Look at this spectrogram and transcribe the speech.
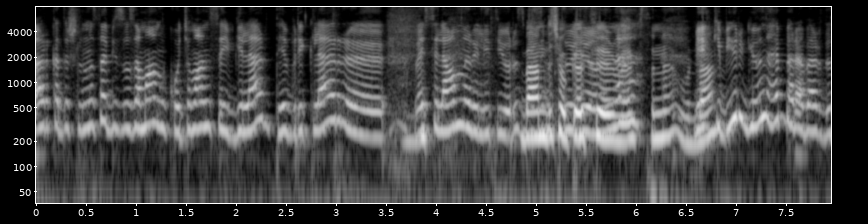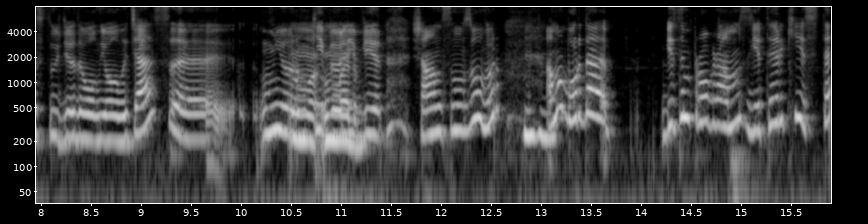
arkadaşlarınıza biz o zaman kocaman sevgiler, tebrikler e, ve selamlar iletiyoruz. ben de çok öpüyorum hepsini buradan. Belki bir gün hep beraber de stüdyoda oluyor olacağız. E, umuyorum um, ki böyle umarım. bir şansımız olur. Ama burada bizim programımız yeter ki iste.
